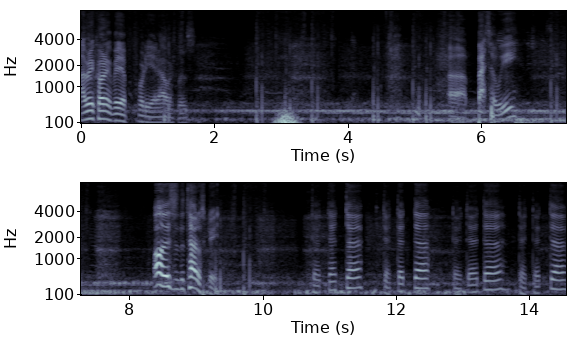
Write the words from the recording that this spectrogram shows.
I'm recording a video for 48 hours, Liz. Uh, Batoe. Oh, this is the title screen. Da da da, da da da, da da da, da da da.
